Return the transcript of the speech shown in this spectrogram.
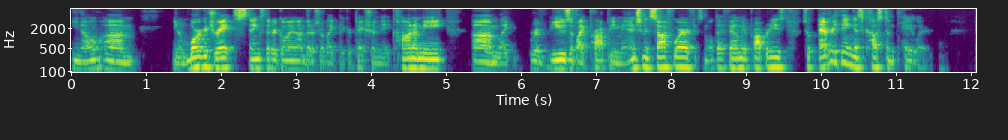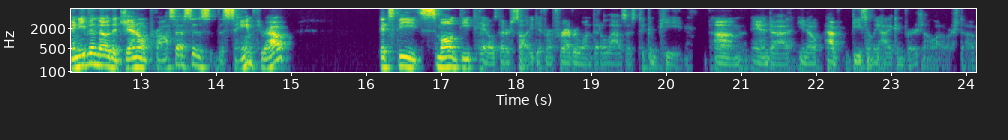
you know um you know mortgage rates things that are going on that are sort of like bigger picture in the economy um, like reviews of like property management software if it's multifamily properties. So everything is custom tailored. And even though the general process is the same throughout, it's the small details that are slightly different for everyone that allows us to compete um, and uh, you know have decently high conversion on a lot of our stuff.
